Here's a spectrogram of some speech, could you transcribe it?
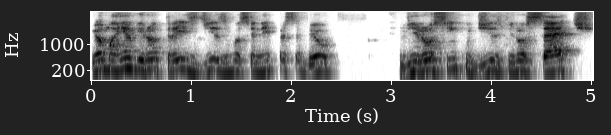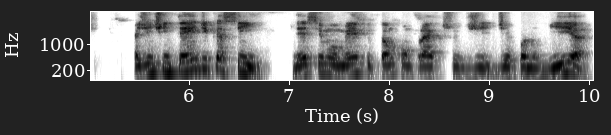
e amanhã virou três dias e você nem percebeu. Virou cinco dias, virou sete. A gente entende que, assim, nesse momento tão complexo de, de economia,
